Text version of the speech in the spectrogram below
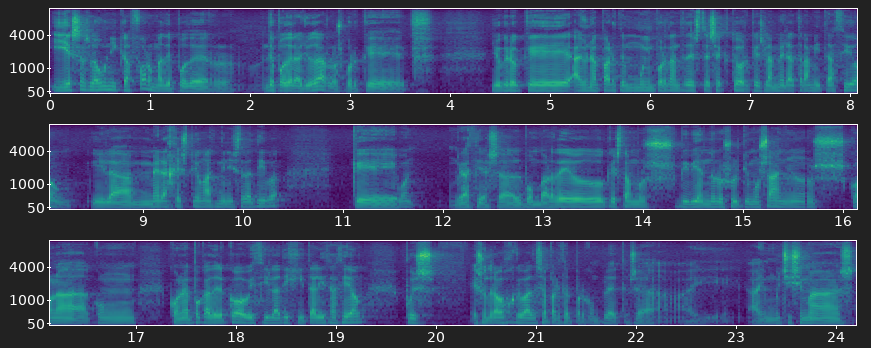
y esa es la única forma de poder, de poder ayudarlos porque... Pff, yo creo que hay una parte muy importante de este sector que es la mera tramitación y la mera gestión administrativa que, bueno, gracias al bombardeo que estamos viviendo en los últimos años con la, con, con la época del COVID y la digitalización, pues es un trabajo que va a desaparecer por completo. O sea, hay, hay muchísimas,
